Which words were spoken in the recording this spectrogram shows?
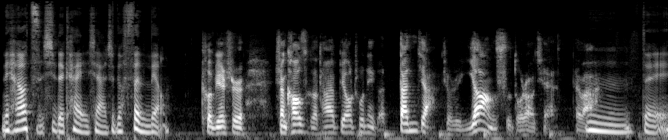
你还要仔细的看一下这个分量。特别是像 Costco，它还标出那个单价，就是一盎司多少钱，对吧？嗯，对。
